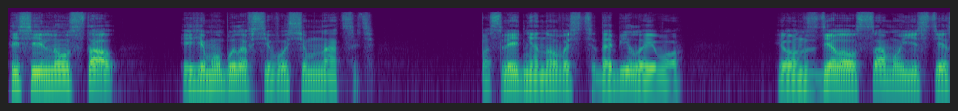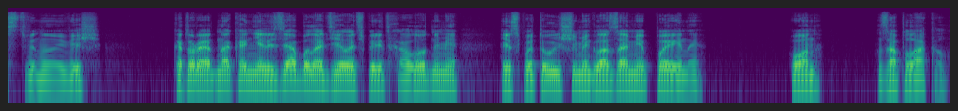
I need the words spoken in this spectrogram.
и сильно устал. И ему было всего 17. Последняя новость добила его. И он сделал самую естественную вещь, которую, однако, нельзя было делать перед холодными, испытующими глазами Пейны. Он заплакал.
